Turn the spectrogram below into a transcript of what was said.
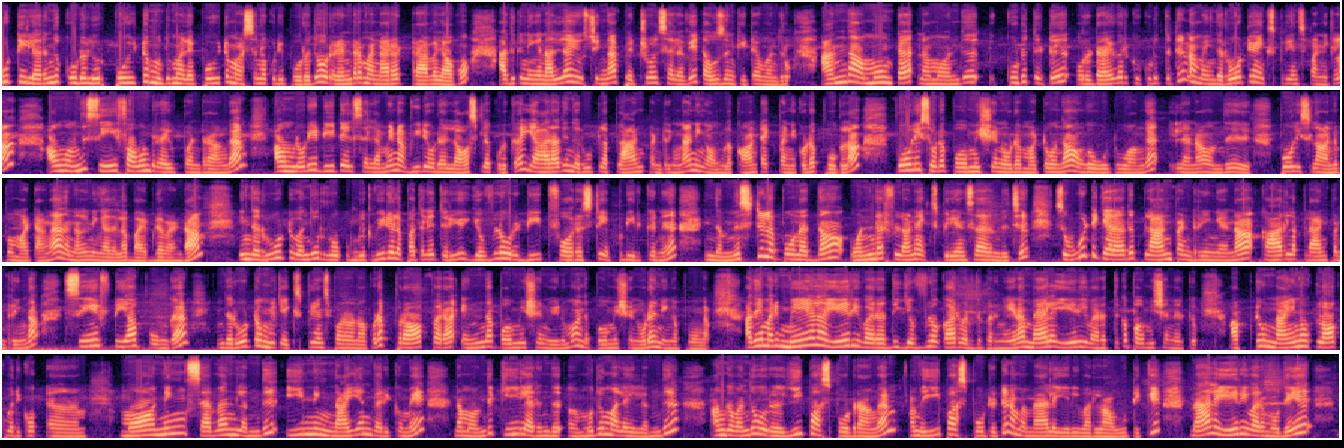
ஊட்டியிலேருந்து கூடலூர் போயிட்டு முதுமலை போயிட்டு மசனக்குடி போகிறது ஒரு ரெண்டரை மணி நேரம் ட்ராவல் ஆகும். அதுக்கு நீங்கள் நல்லா யோசிச்சிங்கன்னா பெட்ரோல் செலவே தௌசண்ட் கிட்டே வந்துடும் அந்த அமௌண்ட்டை நம்ம வந்து கொடுத்துட்டு ஒரு டிரைவருக்கு கொடுத்துட்டு நம்ம இந்த ரோட்டையும் எக்ஸ்பீரியன்ஸ் பண்ணிக்கலாம். அவங்க வந்து சேஃபாகவும் ட்ரைவ் பண்ணுறாங்க அவங்களுடைய டீட்டெயில்ஸ் எல்லாமே நான் வீடியோட லாஸ்ட்டில் கொடுக்குறேன். யாராவது இந்த ரூட்டில் பிளான் பண்ணுறீங்கன்னா நீங்கள் அவங்கள காண்டாக்ட் பண்ணி கூட போகலாம். போலீஸோட பெர்மிஷனோட மட்டும் தான் அவங்க ஓட்டுவாங்க. இல்லைனா வந்து போலீஸ்லாம் அனுப்ப மாட்டாங்க. அதனால் நீங்கள் அதெல்லாம் பயப்பட வேண்டாம். இந்த ரூட் வந்து ரோ உங்களுக்கு வீடியோவில் பார்த்தாலே தெரியும். எவ்வளோ ஒரு டீப் ஃபாரஸ்ட் எப்படி இருக்குன்னு. இந்த மிஸ்டில் போனது தான் ஒண்டர்ஃபுல்லான எக்ஸ்பீரியன்ஸாக இருந்துச்சு. ஸோ ஊட்டிக்கு யாராவது பிளான் பண்ணுறீங்கன்னா காரில் பிளான் பண்ணுறீங்கன்னா சேஃப்டியாக போங்க. இந்த ரூட்டை உங்களுக்கு எக்ஸ்பீரியன்ஸ் பண்ணணும்னா கூட ப்ராப்பராக எந்த பெர்மிஷன் வேணுமோ அந்த பெர்மிஷனோட நீங்கள் போங்க. அதே மாதிரி மேலே ஏறி வர்றது எவ்வளோ கார் வருது பாருங்கள் ஏன்னா மேலே ஏறி வர்றதுக்கு பெர்மிஷன் இருக்குது up to nine o'clock வரைக்கும் மார்னிங் செவன்லேருந்து ஈவினிங் நயன் வரைக்குமே நம்ம வந்து கீழே இருந்து முதுமலையிலேருந்து அங்கே வந்து ஒரு இ பாஸ் போடுறாங்க. அந்த இ பாஸ் போட்டுட்டு நம்ம மேலே ஏறி வரலாம் ஊட்டிக்கு. மேலே ஏறி வரும்போதே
